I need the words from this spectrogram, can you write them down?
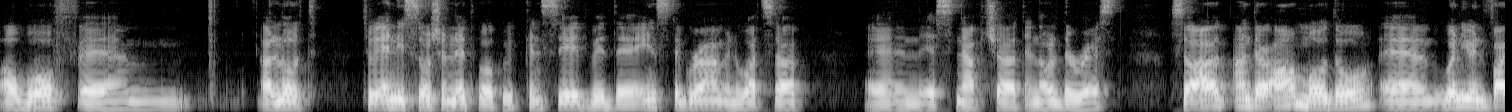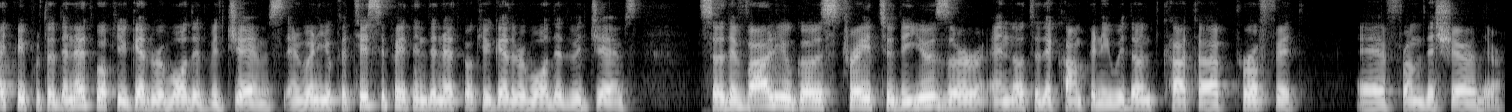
are worth um, a lot to any social network. We can see it with Instagram and WhatsApp and uh, Snapchat and all the rest. So under our model, um, when you invite people to the network, you get rewarded with gems, and when you participate in the network, you get rewarded with gems. So the value goes straight to the user and not to the company. We don't cut a profit uh, from the share there.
